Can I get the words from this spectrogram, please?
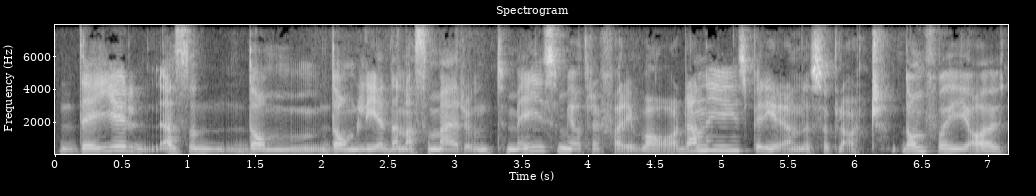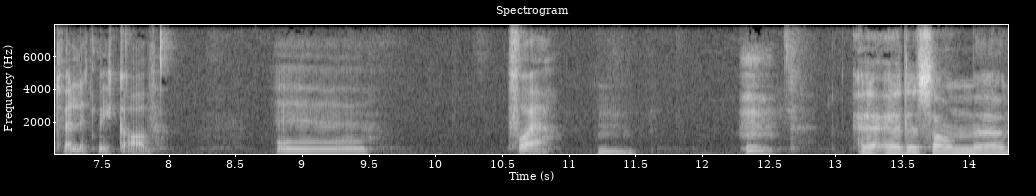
Det är ju alltså de, de ledarna som är runt mig som jag träffar i vardagen är ju inspirerande såklart. De får ju jag ut väldigt mycket av. Eh, får jag. är, är det som eh,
